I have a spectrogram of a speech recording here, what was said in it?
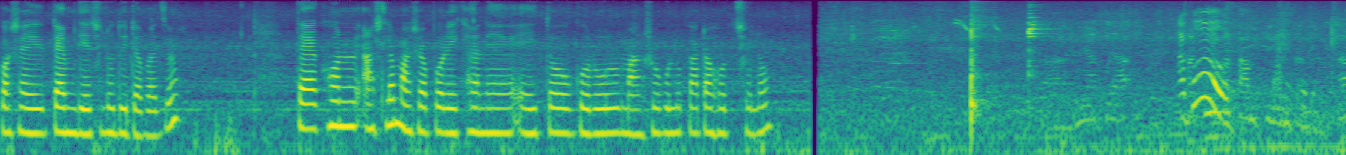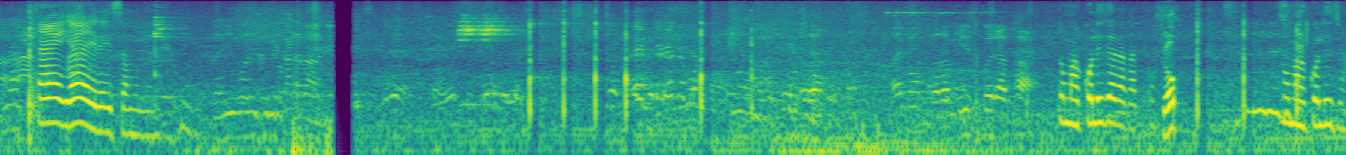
কষাই টাইম দিয়েছিল দুইটা বাজে। তো এখন আসলাম আসার পর এখানে এই তো গরুর মাংসগুলো কাটা হচ্ছিল। এই এই তোমার কলিজা রাখাতে তোমার কলিজা।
